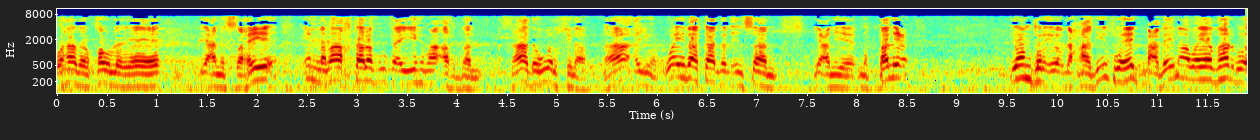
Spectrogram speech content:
وهذا القول يعني الصحيح إنما اختلفوا في ايهما أفضل. هذا هو الخلاف. ها أيوه. وإذا كان الإنسان يعني مطلع ينظر إلى الأحاديث ويجمع بينها ويظهر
